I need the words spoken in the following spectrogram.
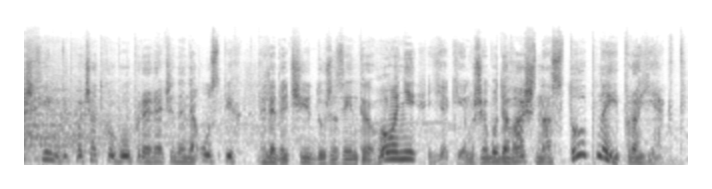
Ваш фільм від початку був приречений на успіх. Глядачі дуже заінтриговані. Яким же буде ваш наступний проєкт?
